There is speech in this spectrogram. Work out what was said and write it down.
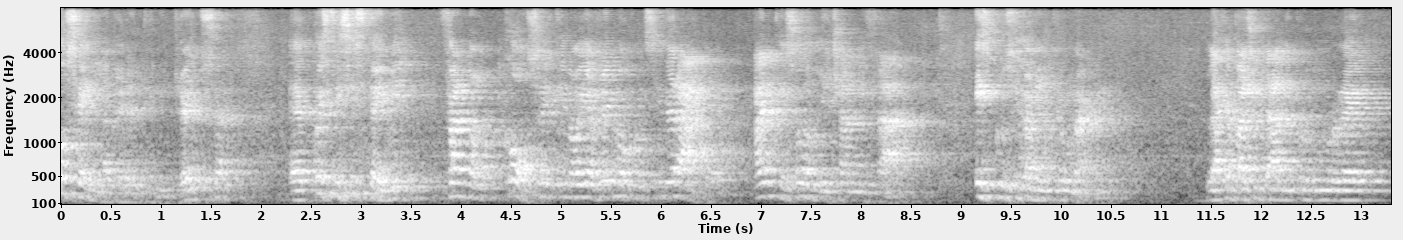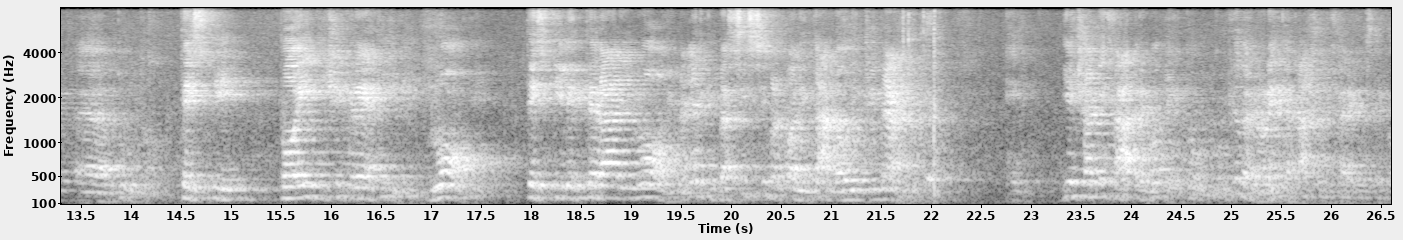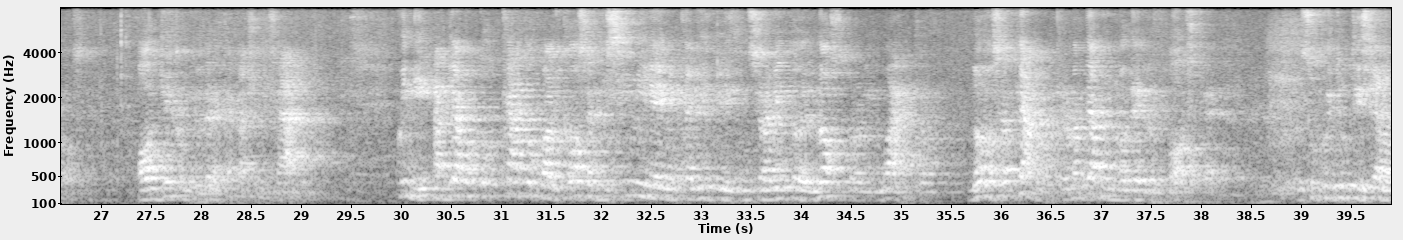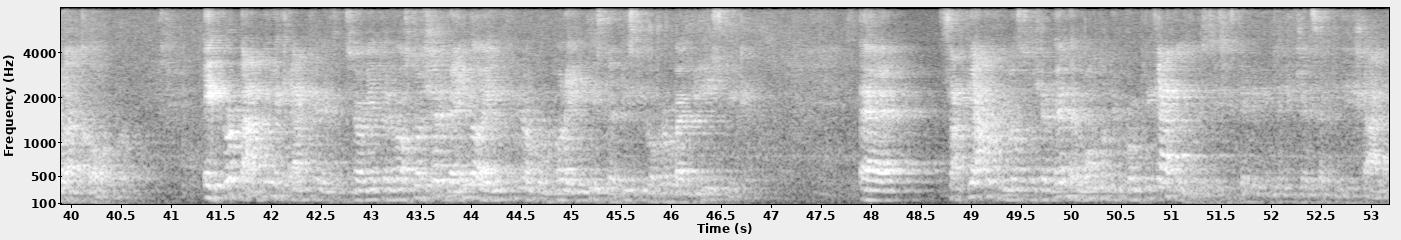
Cos'è la vera intelligenza? Eh, questi sistemi fanno cose che noi avremmo considerato anche solo dieci anni fa esclusivamente umane. La capacità di produrre eh, appunto, testi poetici creativi, nuovi, testi letterari nuovi, magari di bassissima qualità ma originali. Dieci anni fa avremmo detto un computer non è capace di fare queste cose. Oggi il computer è capace di farle. Quindi abbiamo toccato qualcosa di simile ai meccanismi di funzionamento del nostro linguaggio? Non lo sappiamo perché non abbiamo un modello forte su cui tutti siano d'accordo. È probabile che anche nel funzionamento del nostro cervello entrino componenti statistico-probabilistiche. Eh, sappiamo che il nostro cervello è molto più complicato di questi sistemi di intelligenza artificiale,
